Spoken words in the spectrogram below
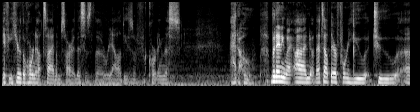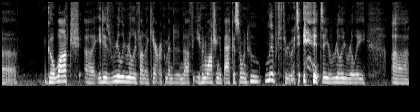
If you hear the horn outside, I'm sorry. This is the realities of recording this at home. But anyway, uh, no, that's out there for you to uh, go watch. Uh, it is really, really fun. I can't recommend it enough. Even watching it back as someone who lived through it, it's a really, really uh,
